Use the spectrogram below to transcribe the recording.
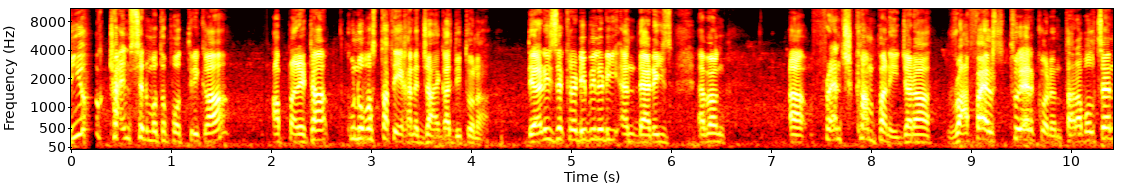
New York টাইমসের মতো পত্রিকা আপনার এটা কোনো অবস্থাতে এখানে জায়গা দিত না। There is a credibility and there is এবং ফ্রেঞ্চ কোম্পানি যারা রাফায়েলস তৈরি করেন, তারা বলছেন,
